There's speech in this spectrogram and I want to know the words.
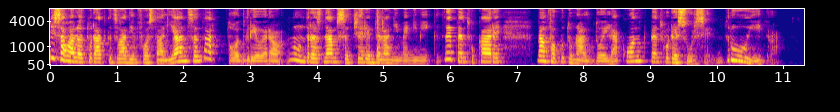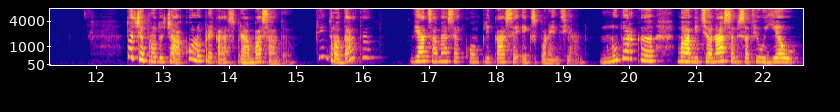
Ni s-au alăturat câțiva din fosta alianță, dar tot greu era. Nu îndrăzneam să cerem de la nimeni nimic, drept pentru care mi-am făcut un al doilea cont pentru resurse, Druidra. Tot ce producea acolo pleca spre ambasadă. Dintr-o dată, viața mea se complicase exponențial. Nu doar că mă ambiționasem să fiu eu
